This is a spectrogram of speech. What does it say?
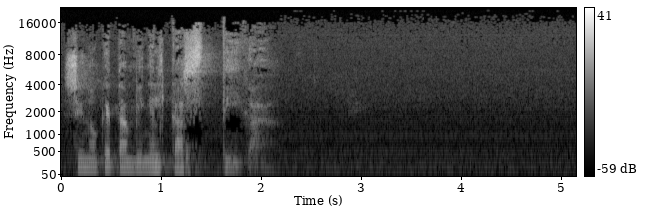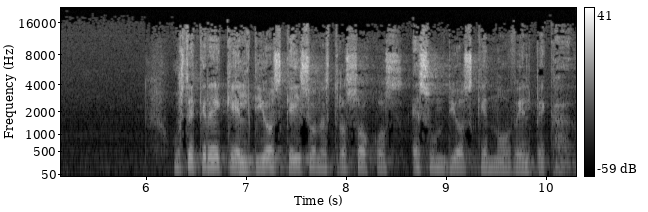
sino que también Él castiga. ¿Usted cree que el Dios que hizo nuestros ojos es un Dios que no ve el pecado?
